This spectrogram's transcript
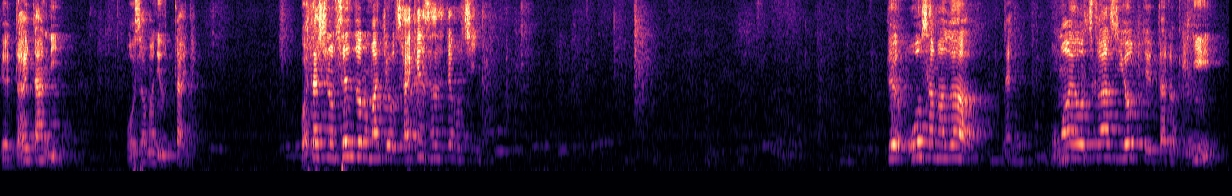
で大胆に王様に訴えた私の先祖の町を再建させてほしいんだで王様がねお前を使わすよって言った時に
